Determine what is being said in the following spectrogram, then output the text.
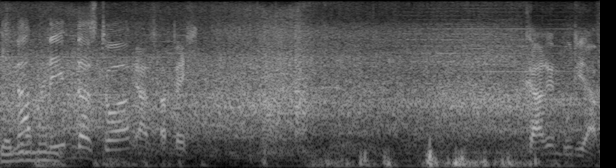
Ja, knapp Mann. neben das Tor. Ja, das war Pech. Karim Budiaf.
